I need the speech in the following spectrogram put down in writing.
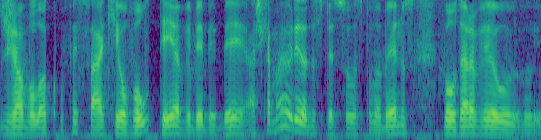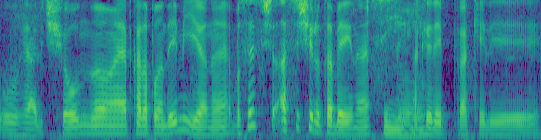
já vou logo confessar que eu voltei a ver BBB, acho que a maioria das pessoas, pelo menos, voltaram a ver o, o reality show na época da pandemia, né? Vocês assistiram também, né? Sim. Aquele, aquele,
